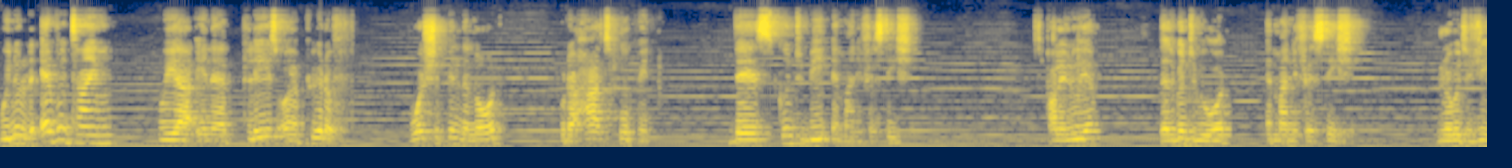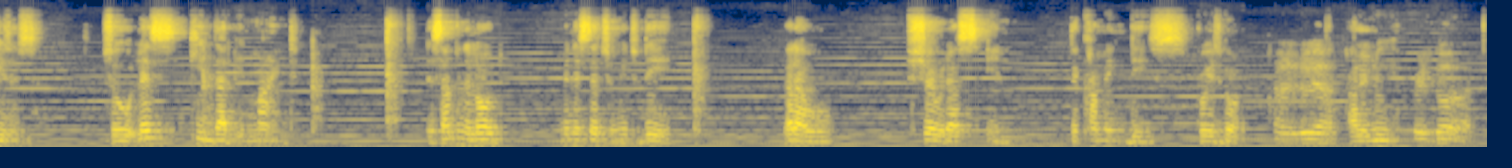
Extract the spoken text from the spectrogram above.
we know that every time we are in a place or a period of worshiping the Lord with our hearts open, there's going to be a manifestation. Hallelujah. There's going to be what? A manifestation. Glory to Jesus. So let's keep that in mind. There's something the Lord ministered to me today that I will share with us in the coming days. Praise God. Hallelujah. Hallelujah. Praise God.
